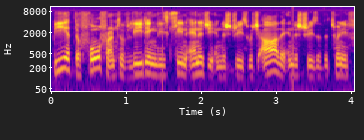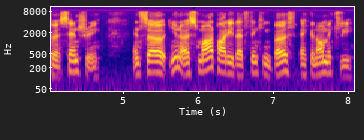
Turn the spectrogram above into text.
be at the forefront of leading these clean energy industries, which are the industries of the 21st century. And so, you know, a smart party that's thinking both economically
